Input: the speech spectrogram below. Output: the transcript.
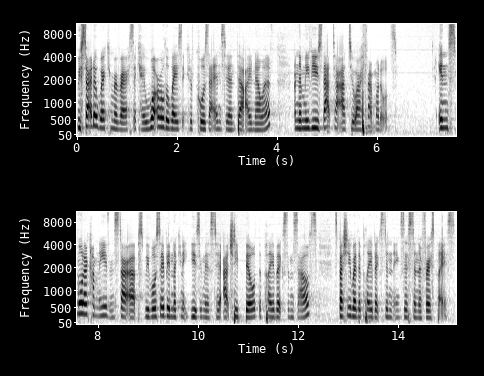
we've started to work in reverse. Okay, what are all the ways that could have caused that incident that I know of? And then we've used that to add to our threat models. In smaller companies and startups, we've also been looking at using this to actually build the playbooks themselves, especially where the playbooks didn't exist in the first place.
